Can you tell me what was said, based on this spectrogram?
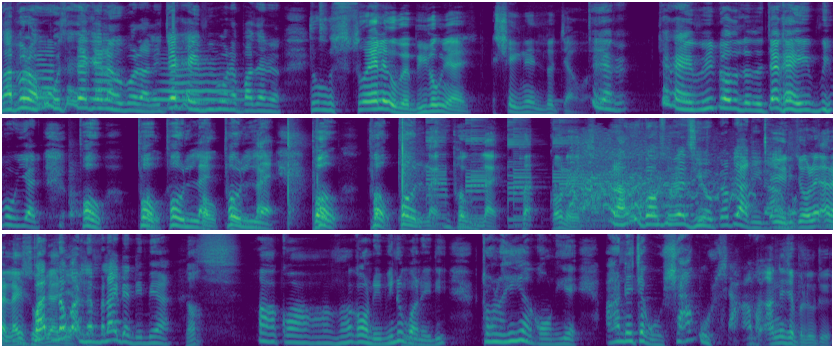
ငါပြောတော့ဟိုဆိုင်းဆိုင်းခိုင်းလိုက်ကိုပြောတာလေကြက်ခိုင်မိဘုံနဲ့ပါစတယ်သူဆွဲလို့ပဲမိဘုံရအချိန်နဲ့လွတ်ကြပါကျန် ကြက်ကဲမီးပြောသလိုဆိုကြက်ကဲမီးဘုံကြီးဖုတ်ဖုတ်ဖုတ်လိုက်ဖုတ်လိုက်ဖုတ်ဖုတ်ဖုတ်လိုက်ဖုတ်လိုက်ဖတ်ကောင်းတယ်အဲ့ဒါဟိုကောင်ဆိုတဲ့ခြေကိုပြောပြနေတာအေးဒီကြော်လဲအဲ့ဒါလိုက်ဆိုဘာပြကြတော့ကလည်းမလိုက်တဲ့နေမင်းနော်အာကွာငါကောင်နေမင်းတို့ကောင်နေဒီတော်လိုင်းရကောင်နေရဲ့အားတဲ့ချက်ကိုရှားကိုရှားမှာအားနေချက်ဘယ်လိုတွေ့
